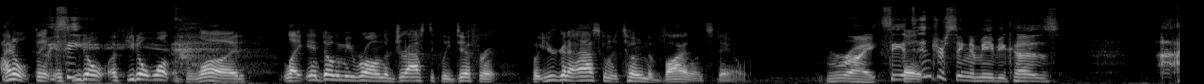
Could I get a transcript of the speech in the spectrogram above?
I don't think if you don't if you don't want blood, like and don't get me wrong, they're drastically different, but you're going to ask them to tone the violence down. Right. See, it's Uh, interesting to me because, uh,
